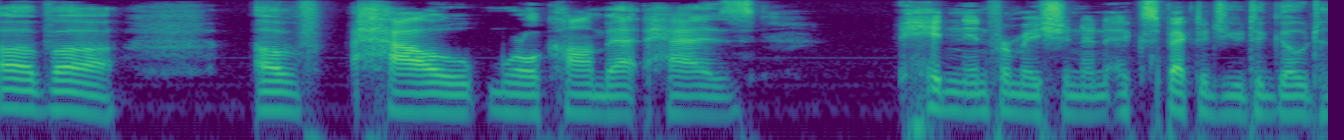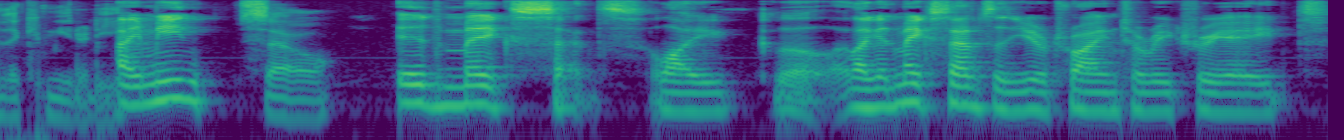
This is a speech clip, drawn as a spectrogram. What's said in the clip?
of uh of how Mortal Kombat has hidden information and expected you to go to the community. I mean, so it makes sense. Like, uh, like it makes sense that you're trying to recreate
